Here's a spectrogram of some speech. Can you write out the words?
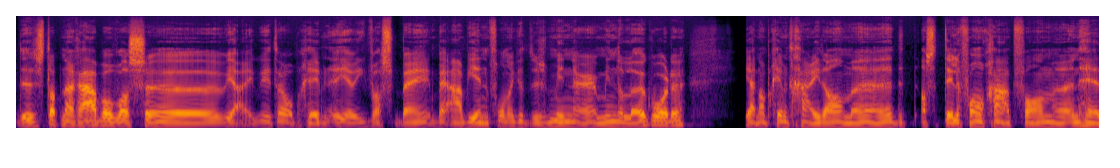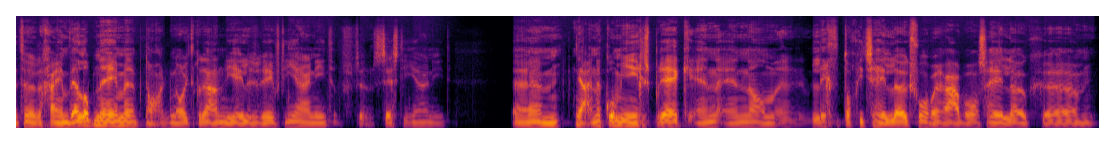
de stap naar Rabo was, uh, ja, ik weet al op een gegeven moment, ik was bij, bij ABN vond ik het dus minder, minder leuk worden. Ja, en op een gegeven moment ga je dan, uh, de, als de telefoon gaat van een header, dan ga je hem wel opnemen. Dat heb ik nooit gedaan, die hele 17 jaar niet, of 16 jaar niet. Um, ja, en dan kom je in gesprek en, en dan ligt er toch iets heel leuks voor. Bij Rabo was heel leuk. Um,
